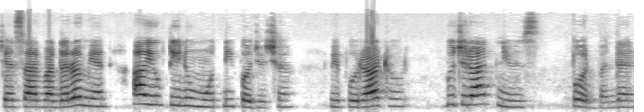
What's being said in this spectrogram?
જ્યાં સારવાર દરમિયાન આ યુવતીનું મોત નીપજ્યું છે. વિપુલ રાઠોડ, ગુજરાત ન્યૂઝ, પોરબંદર.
